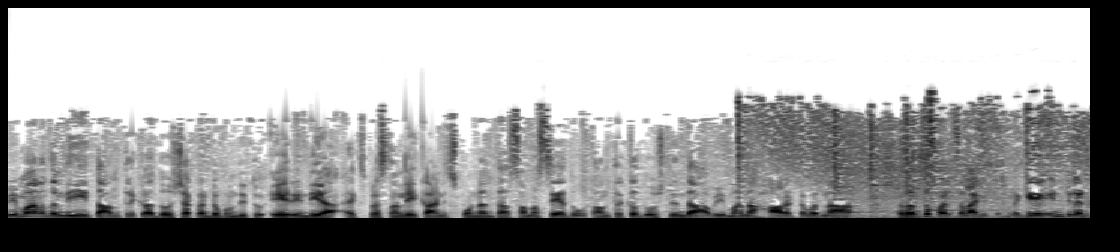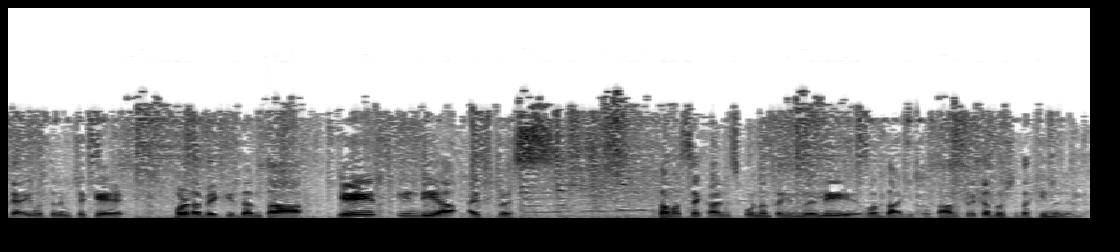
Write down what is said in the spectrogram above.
ವಿಮಾನದಲ್ಲಿ ತಾಂತ್ರಿಕ ದೋಷ ಕಂಡು ಬಂದಿತ್ತು ಏರ್ ಇಂಡಿಯಾ ಎಕ್ಸ್ಪ್ರೆಸ್ನಲ್ಲಿ ಕಾಣಿಸಿಕೊಂಡಂತಹ ಸಮಸ್ಯೆ ಅದು. ತಾಂತ್ರಿಕ ದೋಷದಿಂದ ವಿಮಾನ ಹಾರಾಟವನ್ನ ರದ್ದುಪಡಿಸಲಾಗಿತ್ತು. ಬೆಳಗ್ಗೆ ಎಂಟು ಗಂಟೆ ಐವತ್ತು ನಿಮಿಷಕ್ಕೆ ಹೊರಡಬೇಕಿದ್ದಂತ ಏರ್ ಇಂಡಿಯಾ ಎಕ್ಸ್ಪ್ರೆಸ್ ಸಮಸ್ಯೆ ಕಾಣಿಸಿಕೊಂಡಂತ ಹಿನ್ನೆಲೆಯಲ್ಲಿ ರದ್ದಾಗಿತ್ತು. ತಾಂತ್ರಿಕ ದೋಷದ ಹಿನ್ನೆಲೆಯಲ್ಲಿ.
